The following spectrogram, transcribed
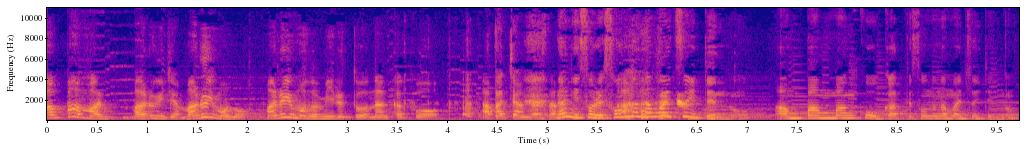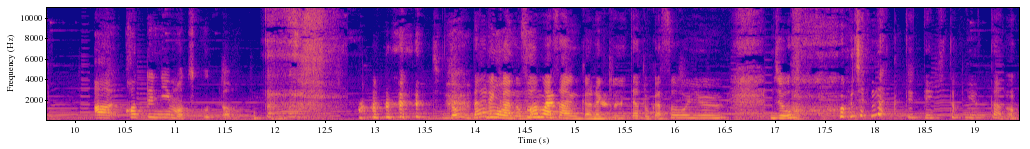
アンパンマン丸いじゃん。丸いもの。丸いもの見るとなんかこう赤ちゃんがさ。何それそんな名前ついてんの？アンパンマン効果ってそんな名前ついてんの？あ勝手に今作ったの。ど誰かのママさんから聞いたとかそういう情報じゃなくて適当に言ったの？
